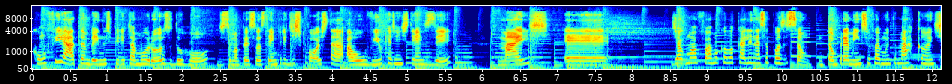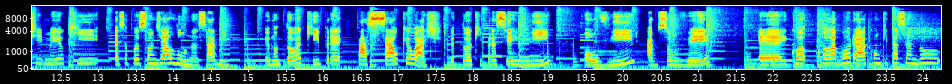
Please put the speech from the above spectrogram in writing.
confiar também no espírito amoroso do Rô, de ser uma pessoa sempre disposta a ouvir o que a gente tem a dizer, mas é, de alguma forma colocar ele nessa posição. Então, para mim, isso foi muito marcante, meio que essa posição de aluna, sabe? Eu não tô aqui para passar o que eu acho. Eu tô aqui para servir, ouvir, absorver é, e co colaborar com o que está sendo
